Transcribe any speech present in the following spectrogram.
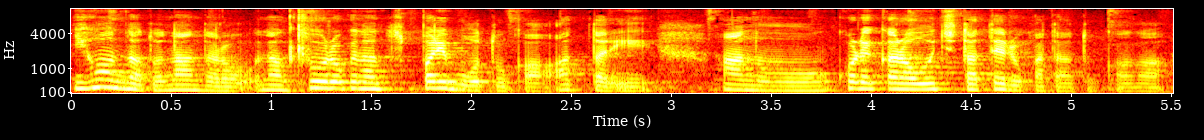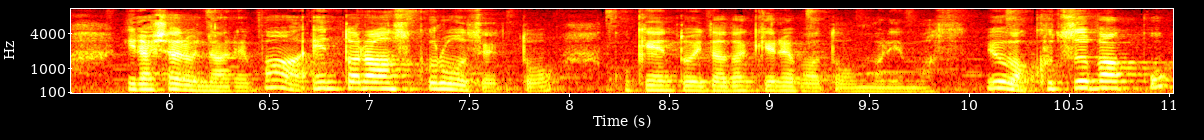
日本だと何だろうなんか強力な突っ張り棒とかあったりあのこれからお家建てる方とかがいらっしゃるんであればエントランスクローゼットご検討いただければと思います。要は靴箱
